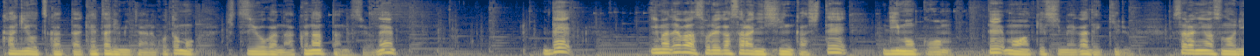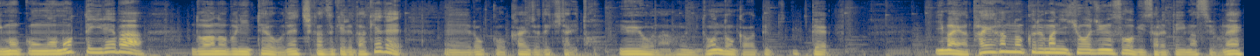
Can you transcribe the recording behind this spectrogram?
鍵を使って開けたりみたいなことも必要がなくなったんですよね。で今ではそれがさらに進化してリモコンでもう開け閉めができるさらにはそのリモコンを持っていればドアノブに手をね近づけるだけで、えー、ロックを解除できたりというような風にどんどん変わっていって今や大半の車に標準装備されていますよね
